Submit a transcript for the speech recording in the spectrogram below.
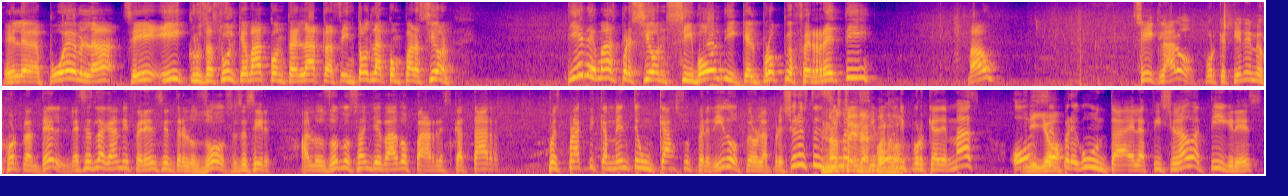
el eh, Puebla, ¿sí? Y Cruz Azul, que va contra el Atlas. Entonces, la comparación. ¿Tiene más presión Siboldi que el propio Ferretti? ¿Mau? Sí, claro, porque tiene mejor plantel. Esa es la gran diferencia entre los dos. Es decir, a los dos los han llevado para rescatar, pues prácticamente un caso perdido. Pero la presión está encima de, Siboldi, porque además hoy se pregunta el aficionado a Tigres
